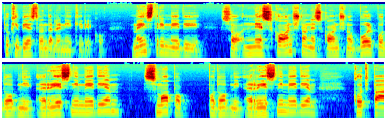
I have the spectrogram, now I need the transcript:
Tukaj bi jaz vendarle nekaj rekel. Mainstream mediji so neskončno, neskončno bolj podobni resnim medijem, smo po, podobni resnim medijem, kot pa,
